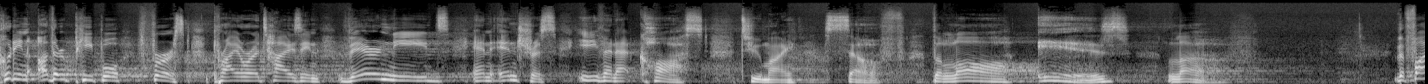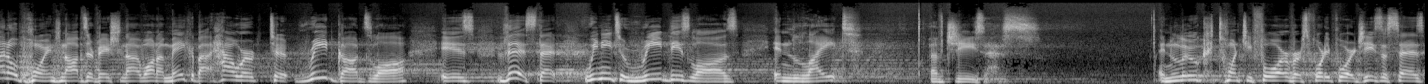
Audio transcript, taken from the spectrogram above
Putting other people first, prioritizing their needs and interests, even at cost to myself. The law is love. The final point and observation that I want to make about how we're to read God's law is this that we need to read these laws in light of Jesus. In Luke 24, verse 44, Jesus says,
